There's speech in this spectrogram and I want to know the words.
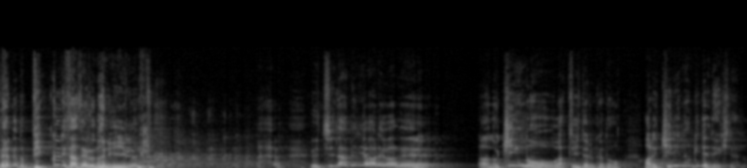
だけどびっくりさせるのにいるんだ。でちなみにあれはねあの金のがついてるけどあれ霧の木でできてるの。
